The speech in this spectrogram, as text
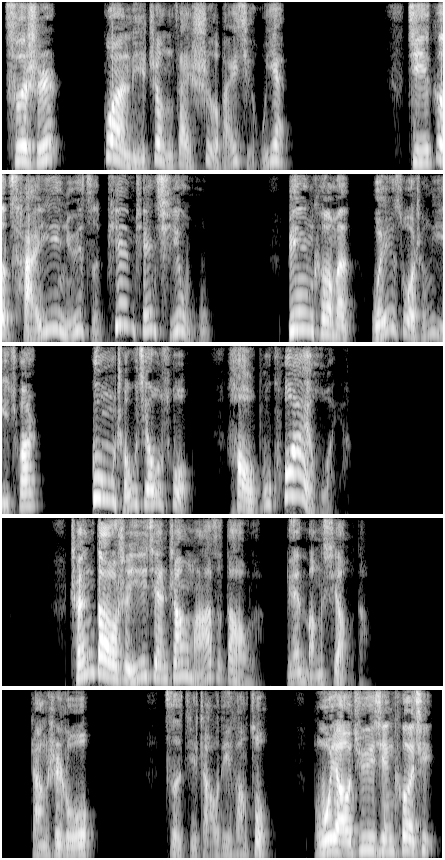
此时，观里正在设摆酒宴，几个彩衣女子翩翩起舞，宾客们围坐成一圈，觥筹交错，好不快活呀！陈道士一见张麻子到了，连忙笑道：“张施主，自己找地方坐。”不要拘谨客气。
